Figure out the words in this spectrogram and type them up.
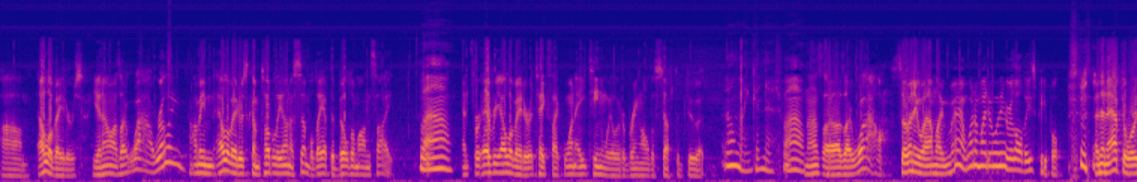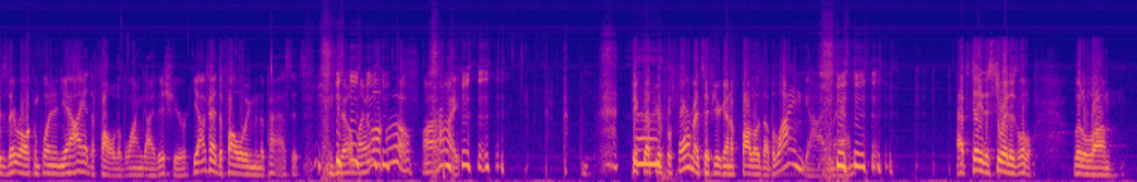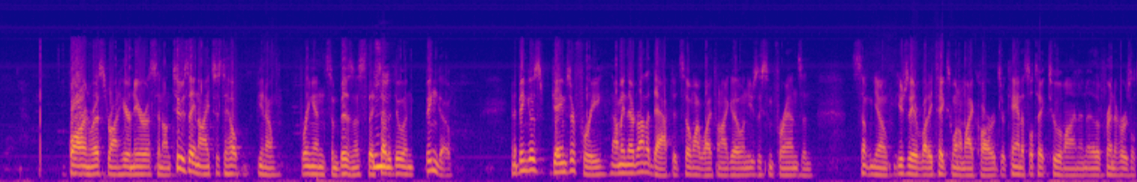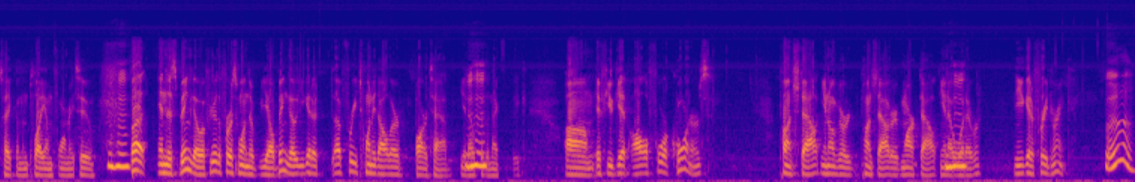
um, elevators. You know, I was like, wow, really? I mean, elevators come totally unassembled; they have to build them on site. Wow. And for every elevator, it takes like one 18 wheeler to bring all the stuff to do it. Oh my goodness. Wow. And I was like, I was like, wow. So anyway, I'm like, man, what am I doing here with all these people? and then afterwards, they were all complaining, yeah, I had to follow the blind guy this year. Yeah, I've had to follow him in the past. It's, you know, I'm like, oh, oh all right. Pick up your performance if you're going to follow the blind guy, man. I have to tell you the story. There's a little, little um, bar and restaurant here near us, and on Tuesday nights, just to help, you know, bring in some business, they started doing bingo. And the bingo's games are free. I mean, they're not adapted, so my wife and I go, and usually some friends, and some, you know, usually everybody takes one of my cards, or Candace will take two of mine, and another friend of hers will take them and play them for me too. But in this bingo, if you're the first one to yell bingo, you get a, a free twenty dollar bar tab, you know, for the next week. Um, if you get all four corners punched out, you know, or punched out or marked out, you know, whatever, you get a free drink. Ooh.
